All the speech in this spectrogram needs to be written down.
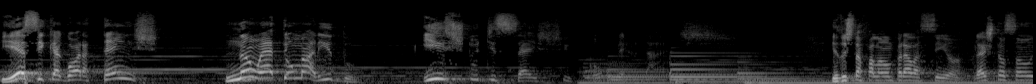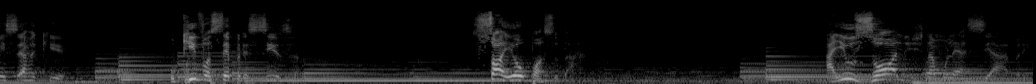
E esse que agora tens não é teu marido. Isto disseste com verdade. Jesus está falando para ela assim, ó, presta atenção, encerra aqui. O que você precisa, só eu posso dar. Aí os olhos da mulher se abrem.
